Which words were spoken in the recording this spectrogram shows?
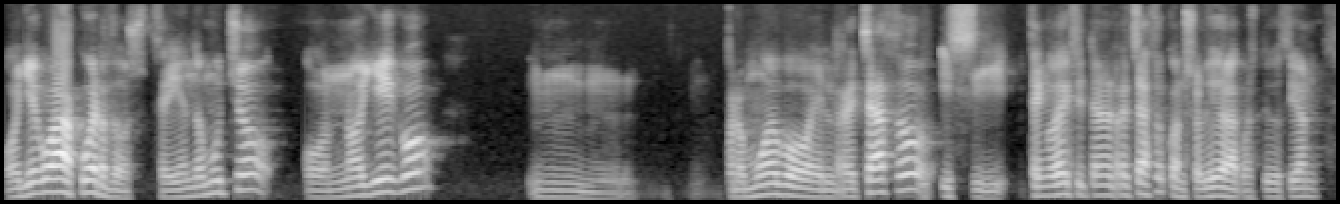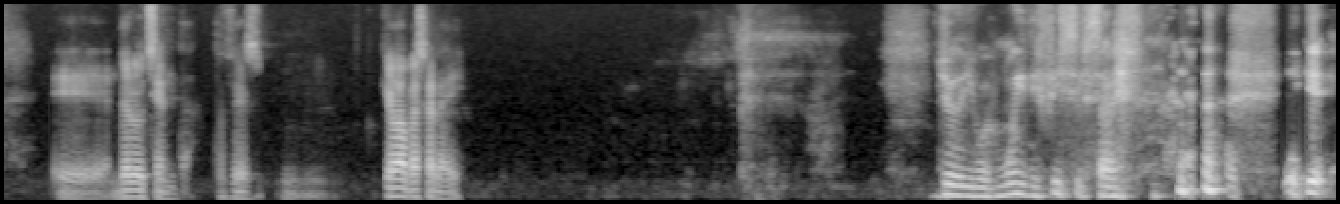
o llego a acuerdos cediendo mucho o no llego. Promuevo el rechazo y si tengo éxito en el rechazo, consolido la constitución eh, del 80. Entonces, ¿qué va a pasar ahí? Yo digo, es muy difícil saber. es, que,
